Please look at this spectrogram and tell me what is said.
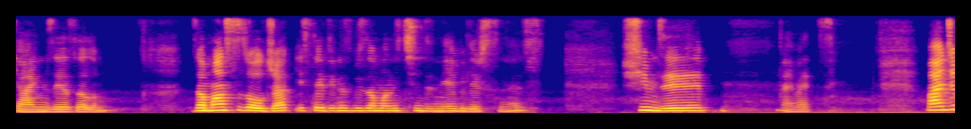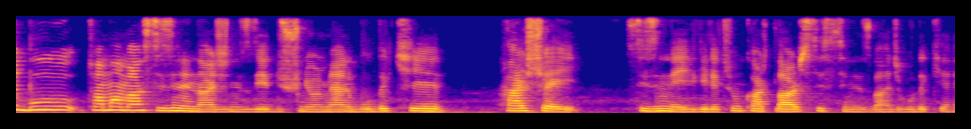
Hikayenizi yazalım. Zamansız olacak. İstediğiniz bir zaman için dinleyebilirsiniz. Şimdi evet. Bence bu tamamen sizin enerjiniz diye düşünüyorum. Yani buradaki her şey sizinle ilgili. Tüm kartlar sizsiniz bence. Buradaki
